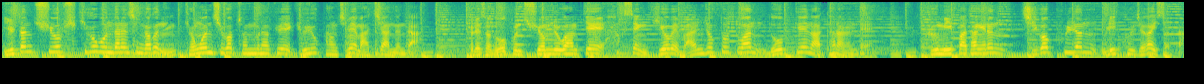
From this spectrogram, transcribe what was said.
일단 취업시키고 본다는 생각은 경원 직업 전문학교의 교육 방침에 맞지 않는다. 그래서 높은 취업률과 함께 학생 기업의 만족도 또한 높게 나타나는데 그 밑바탕에는 직업 훈련 리콜제가 있었다.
